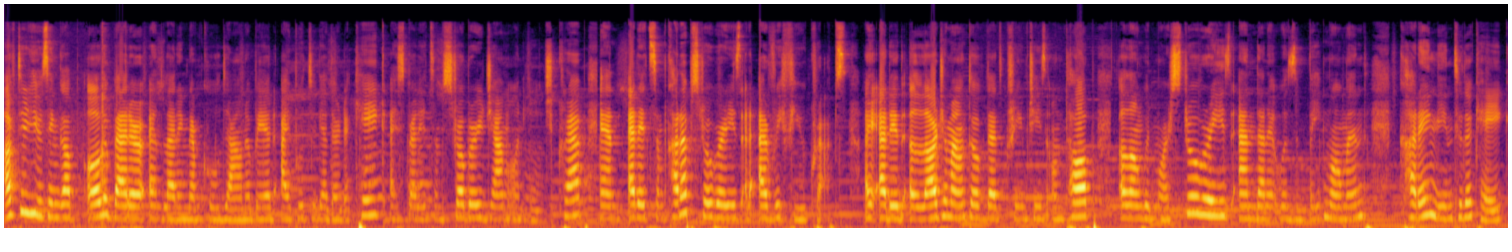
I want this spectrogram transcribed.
After using up all the batter and letting them cool down a bit, I put together the cake, I spreaded some strawberry jam on each crepe and added some cut up strawberries at every few crepes. I added a large amount of that cream cheese on top along with more strawberries and then it was a big moment cutting into the cake.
